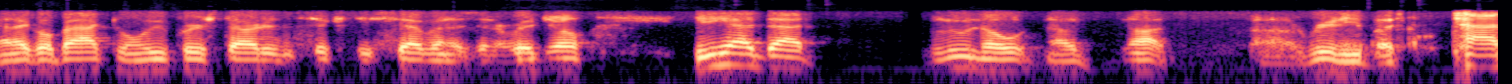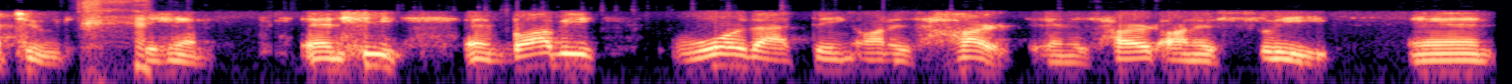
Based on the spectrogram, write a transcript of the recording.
and I go back to when we first started in '67 as an original, he had that blue note, now not uh, really, but tattooed to him, and he and Bobby wore that thing on his heart and his heart on his sleeve, and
